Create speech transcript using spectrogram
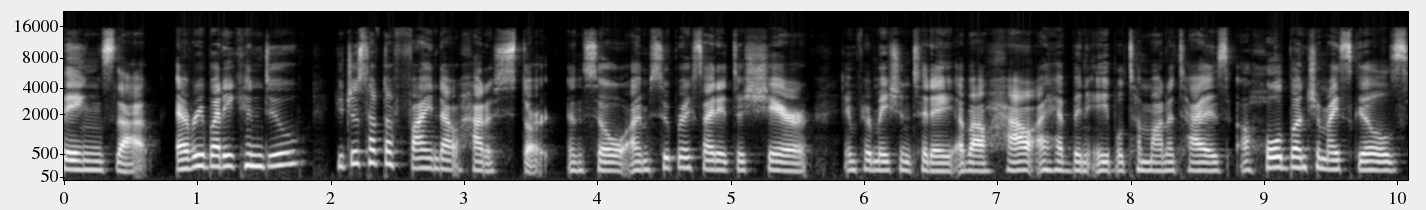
things that everybody can do. You just have to find out how to start. And so I'm super excited to share information today about how I have been able to monetize a whole bunch of my skills.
